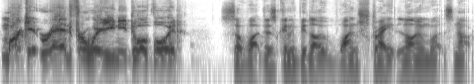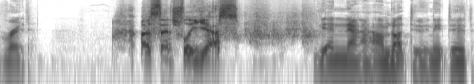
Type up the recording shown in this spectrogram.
mark it red for where you need to avoid. So what? There's going to be like one straight line what's not red. Essentially, yes. Yeah, nah, I'm not doing it, dude.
